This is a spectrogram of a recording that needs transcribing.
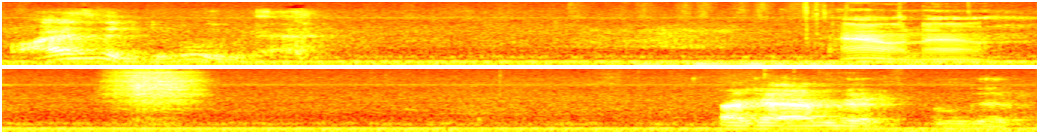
Why is it doing that? I don't know. Okay, I'm good. I'm good.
